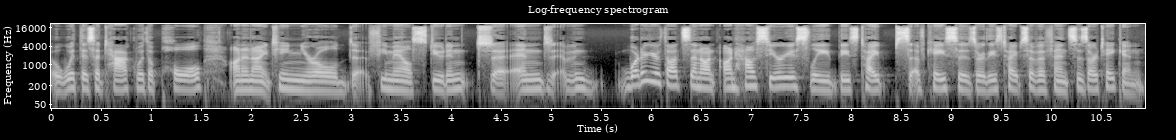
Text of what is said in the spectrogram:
with this attack with a pole on a 19 year old female student. And, and what are your thoughts then on, on how seriously these types of cases or these types of offenses are taken?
